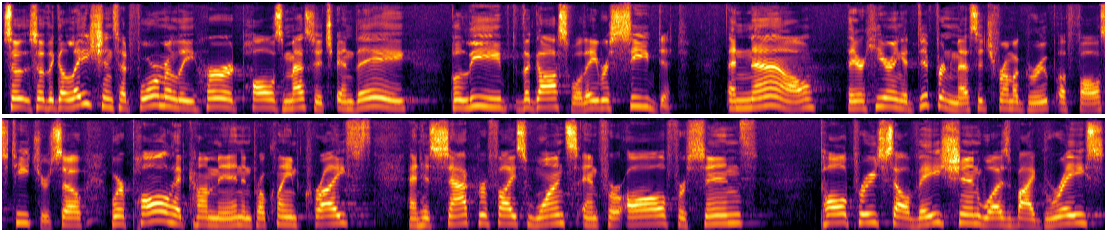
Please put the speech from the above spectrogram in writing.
So, so the Galatians had formerly heard Paul's message and they believed the gospel, they received it. And now they are hearing a different message from a group of false teachers. So, where Paul had come in and proclaimed Christ and his sacrifice once and for all for sins. Paul preached salvation was by grace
